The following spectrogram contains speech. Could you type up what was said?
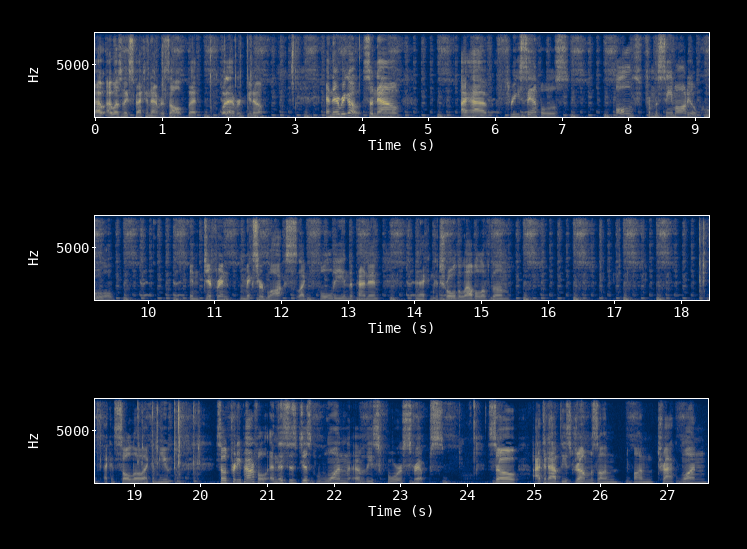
I, I wasn't expecting that result, but whatever, you know. And there we go. So now I have three samples, all from the same audio pool, in different mixer blocks, like fully independent, and I can control the level of them. I can solo, I can mute. So pretty powerful. And this is just one of these four strips. So I could have these drums on, on track one,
